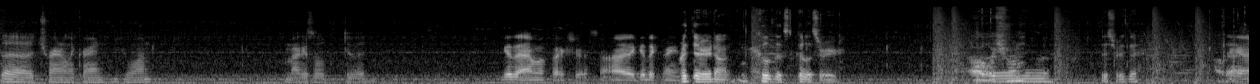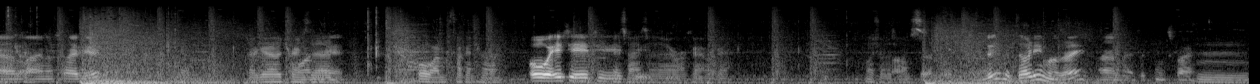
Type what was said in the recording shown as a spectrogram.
the train on the crane if you want. Might as well do it. Get the ammo factory. Alright, uh, get the crane. Right there. Don't kill this. Kill this right here. Oh, which one? Uh, This right there. Oh, I that got one, a okay. line of sight here. There we go, train's One dead. hit. Oh, I'm fucking trolling. Oh, 80, 80, 80. It's fine, it's fine. Okay, okay. I'll show this Oh, one. so- This is the 30 mil, right? Oh, no, the thing's fine. Mm,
